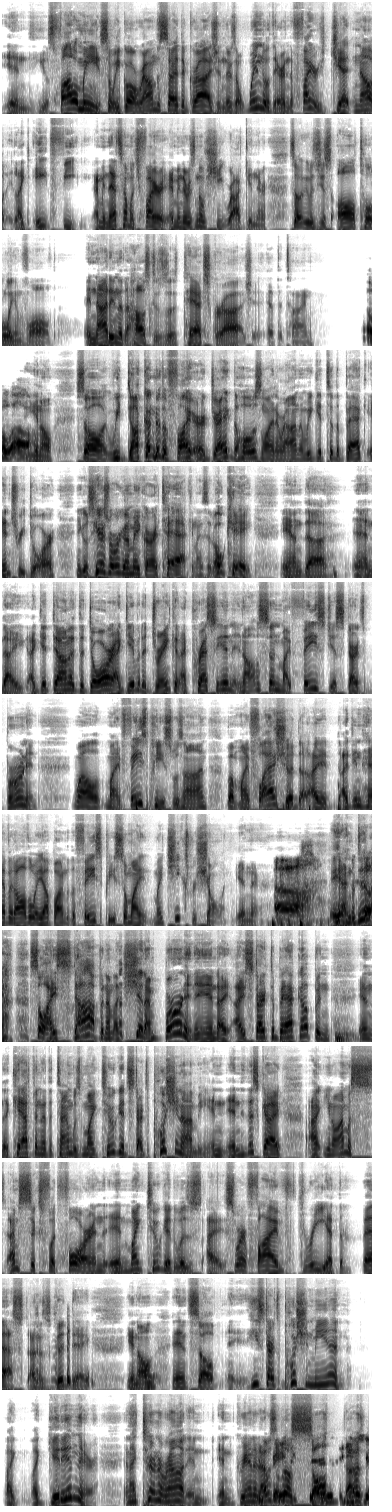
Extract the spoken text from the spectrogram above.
and he goes, follow me. So we go around the side of the garage and there's a window there and the fire's jetting out like eight feet. I mean, that's how much fire. I mean, there was no sheetrock in there. So it was just all totally involved and not into the house because it was an attached garage at- at the time Oh wow. you know. So we duck under the fire, drag the hose line around, and we get to the back entry door. He goes, "Here's where we're going to make our attack." And I said, "Okay." And uh, and I I get down at the door, I give it a drink, and I press in, and all of a sudden my face just starts burning. Well, my face piece was on, but my flash hood, I, I didn't have it all the way up onto the face piece, so my, my cheeks were showing in there. Ugh. And uh, so I stop and I'm like, shit, I'm burning. And I, I start to back up and, and the captain at the time was Mike Tugad starts pushing on me. And, and this guy, I, you know, I'm a, I'm six foot four and, and Mike Tugad was, I swear, five, three at the best on his good day, you know? And so he starts pushing me in. Like, like, get in there. And I turn around and, and granted, I was a little salt. I was,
